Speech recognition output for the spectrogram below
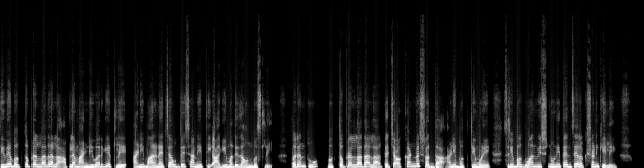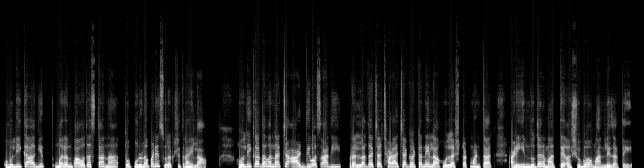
तिने भक्त प्रल्हादाला आपल्या मांडीवर घेतले आणि मारण्याच्या उद्देशाने ती आगीमध्ये जाऊन बसली. परंतु भक्त प्रल्हादाला त्याच्या अखंड श्रद्धा आणि भक्तीमुळे श्री भगवान विष्णूंनी त्यांचे रक्षण केले. होलिका आगीत मरण पावत असताना तो पूर्णपणे सुरक्षित राहिला. होलिका दहनाच्या आठ दिवस आधी प्रल्हादाच्या छळाच्या घटनेला होलाष्टक म्हणतात आणि हिंदू धर्मात ते अशुभ मानले जाते.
